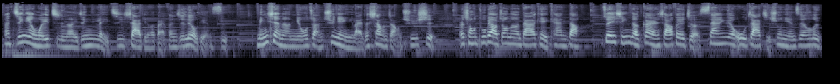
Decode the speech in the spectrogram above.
那今年为止呢，已经累计下跌了百分之六点四，明显呢扭转去年以来的上涨趋势。而从图表中呢，大家可以看到。最新的个人消费者三月物价指数年增率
